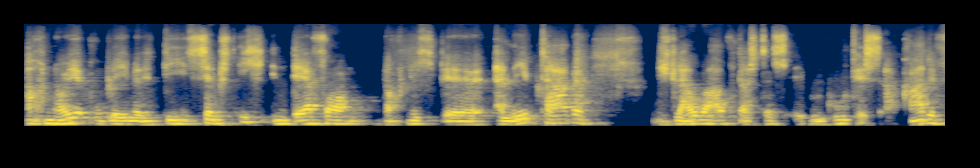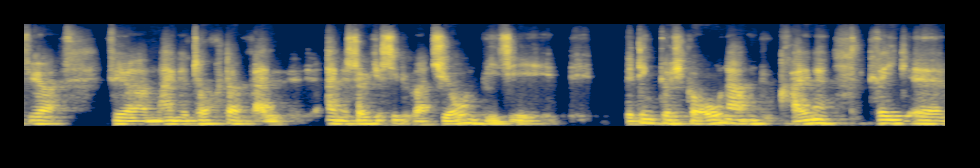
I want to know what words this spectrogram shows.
auch neue Probleme, die selbst ich in der Form noch nicht äh, erlebt habe. Ich glaube auch, dass das eben gut ist, auch gerade für, für meine Tochter, weil eine solche Situation, wie sie bedingt durch Corona und Ukraine-Krieg äh,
